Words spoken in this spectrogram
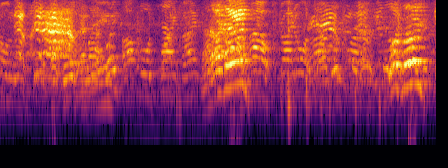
Half forward flank, mate. Now again. Oh, straight on. Good, Willie.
